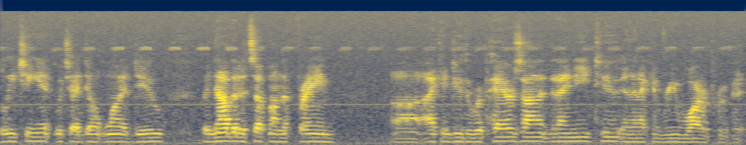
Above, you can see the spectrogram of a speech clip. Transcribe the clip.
bleaching it, which I don't want to do. But now that it's up on the frame, uh, I can do the repairs on it that I need to, and then I can re-waterproof it.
